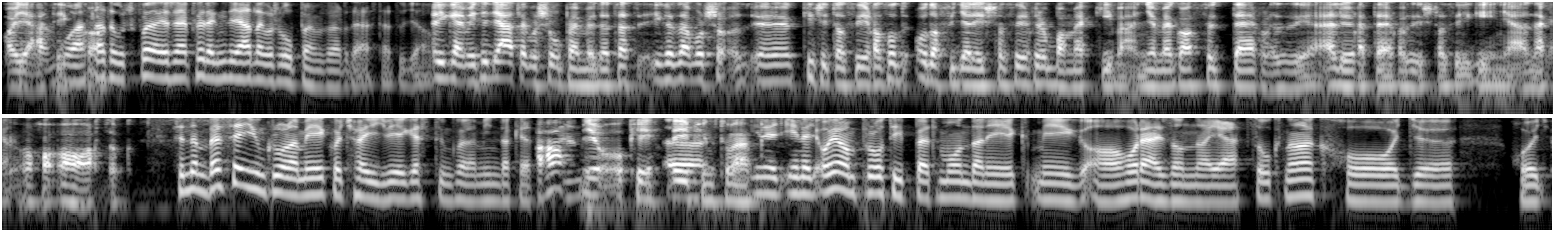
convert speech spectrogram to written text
A játékkal. Hát átlagos, főleg, főleg, mint egy átlagos open world tehát ugye. Igen, mint egy átlagos open world tehát igazából so, kicsit azért az odafigyelést azért jobban megkívánja, meg azt, hogy tervezi, előre tervezést az igényelnek ja. a, a harcok. Szerintem beszéljünk róla még, hogyha így végeztünk vele mind a ketten. Aha, jó, oké, okay, lépjünk tovább. Én egy, én egy olyan pro mondanék még a Horizonnal játszóknak, hogy hogy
